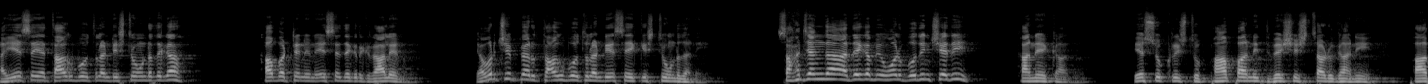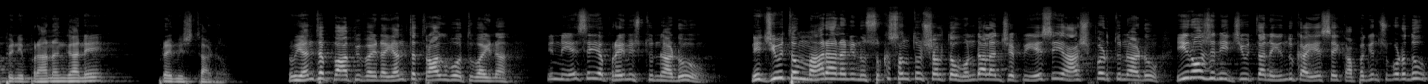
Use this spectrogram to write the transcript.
ఆ ఏసయ్య తాగుబోతులు అంటే ఇష్టం ఉండదుగా? కాబట్టి నేను ఏసఐ దగ్గరికి రాలేను. ఎవరు చెప్పారు తాగుబోతులు అంటే ఏసఐకి ఇష్టం ఉండదని? సహజంగా అదేగా మేము వాడు బోధించేది కానే కాదు. యేసుక్రీస్తు పాపాన్ని ద్వేషిస్తాడు కానీ పాపిని ప్రాణంగానే ప్రేమిస్తాడు. నువ్వు ఎంత పాపివైనా ఎంత త్రాగుబోతువైనా నిన్ను ఏసయ్య ప్రేమిస్తున్నాడు. నీ జీవితం మారాలని నువ్వు సుఖ సంతోషాలతో ఉండాలని చెప్పి ఏసయ్య ఆశపడుతున్నాడు. ఈరోజు నీ జీవితాన్ని ఎందుకు ఆ ఏసైకి అప్పగించకూడదు?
